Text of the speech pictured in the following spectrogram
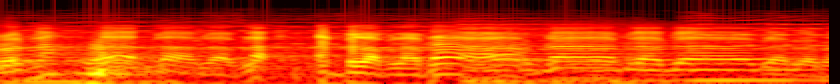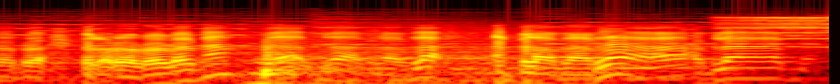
blah blah blah blah blah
